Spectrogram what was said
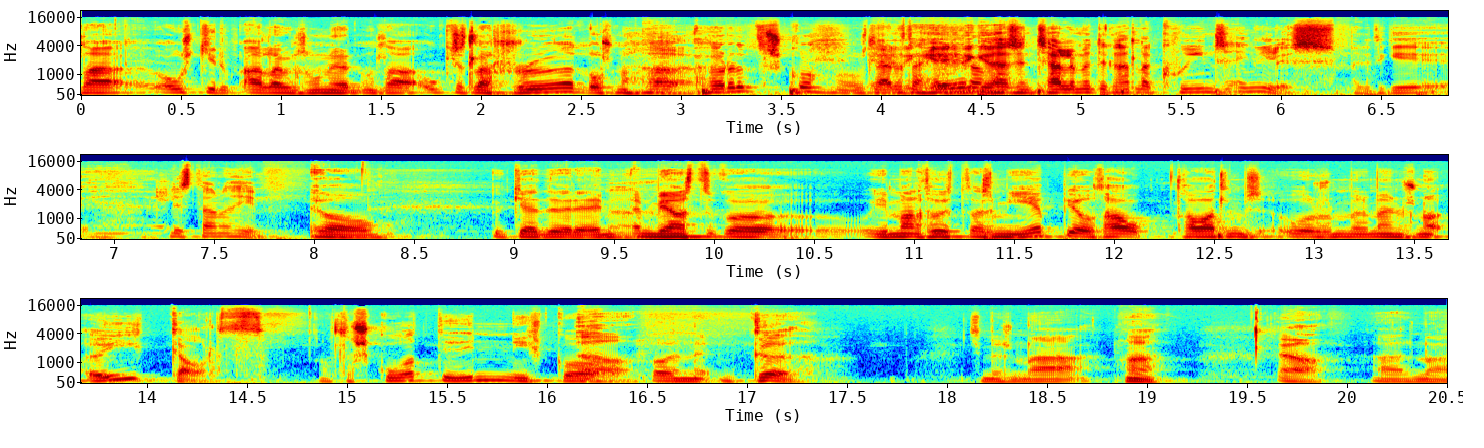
óskýr aðlægum, hún er ógæslega hröð og svona hö- hörð, sko. og Er það ekki, er ekki það sem Tjálum myndi kalla Queen's English? Er þetta ekki listaðan að því? Jó, getur verið, en, en mér finnst sko, ég man að þú veist, það sem ég bjóð þá, þá allir menn svona aukárð alltaf skotið inn í sko Já. orðinu gö sem er svona, Já, það er svona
